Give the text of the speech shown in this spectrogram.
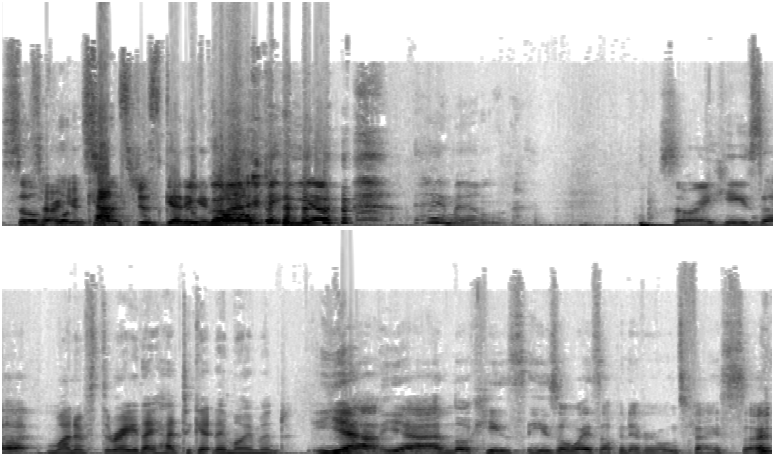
so Sorry, your important. cat's So just getting involved. yep. Hey, man. Sorry, he's uh, One of three, they had to get their moment. yeah, yeah, and look, he's he's always up in everyone's face. So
